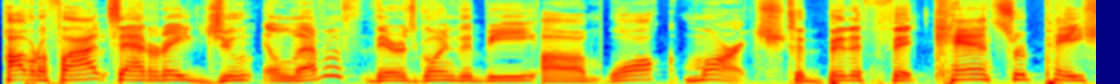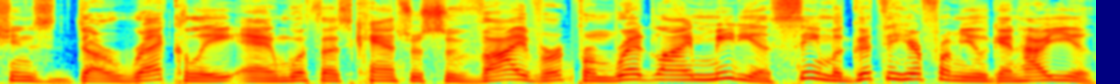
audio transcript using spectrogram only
Hot 5, Saturday, June 11th, there's going to be a walk march to benefit cancer patients directly and with us, cancer survivor from Redline Media. Cima, good to hear from you again. How are you?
